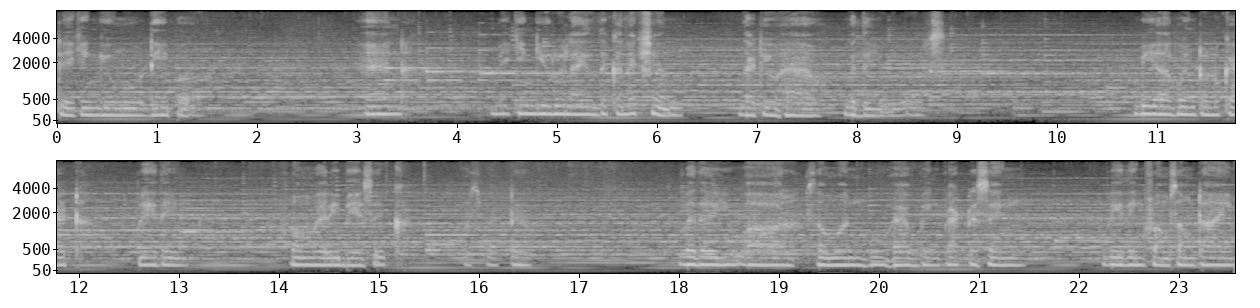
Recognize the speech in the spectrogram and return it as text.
taking you more deeper and making you realize the connection that you have with the universe. We are going to look at breathing from very basic perspective. Whether you are someone who have been practicing breathing from some time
